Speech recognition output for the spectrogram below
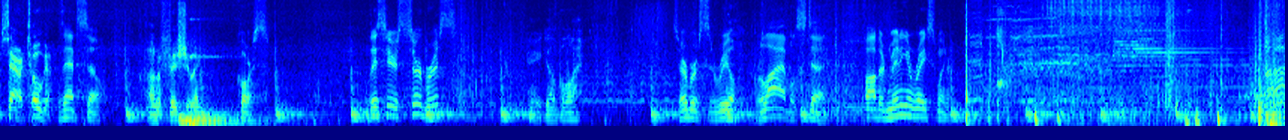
Saratoga. Is that so? Unofficially. Of course. This here's Cerberus. Here you go, boy. Cerberus is a real reliable stud. Fathered many a race winner. Uh-huh,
